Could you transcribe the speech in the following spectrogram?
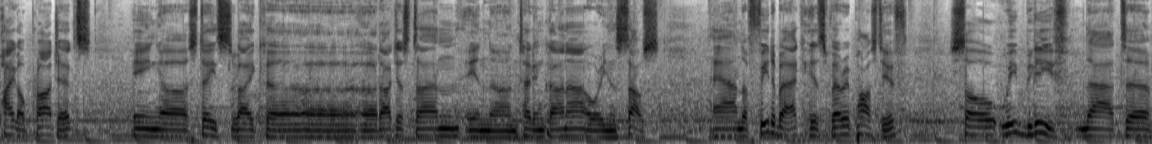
pilot projects in uh, states like uh, uh, Rajasthan, in uh, Telangana or in South and the feedback is very positive. So we believe that uh,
